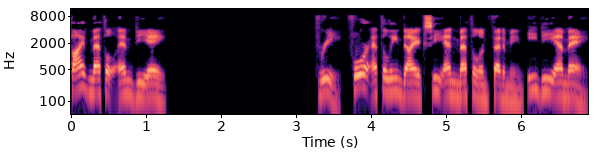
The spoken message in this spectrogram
5-methyl-MDA 3, 4-ethylene-dioxy-N-methylamphetamine EDMA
